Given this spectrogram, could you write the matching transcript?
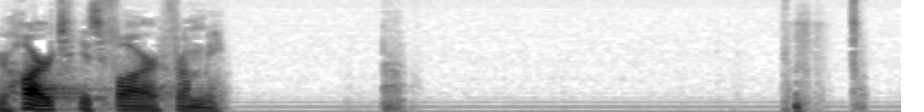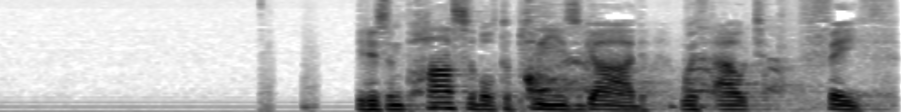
Your heart is far from me. It is impossible to please God without faith.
